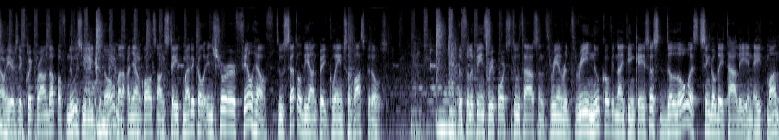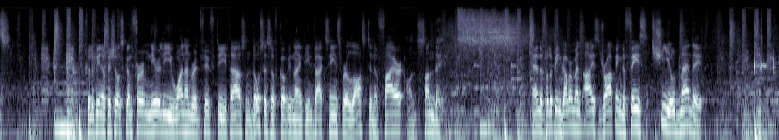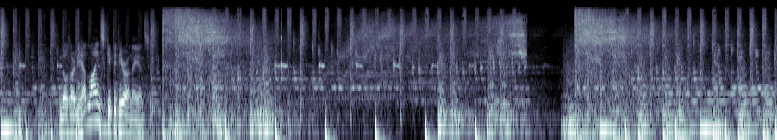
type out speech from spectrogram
Now here's a quick roundup of news you need to know. Malacanang calls on state medical insurer PhilHealth to settle the unpaid claims of hospitals. The Philippines reports 2,303 new COVID-19 cases, the lowest single-day tally in eight months. Philippine officials confirm nearly 150,000 doses of COVID-19 vaccines were lost in a fire on Sunday. And the Philippine government eyes dropping the face shield mandate. And those are the headlines. Keep it here on ANC.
